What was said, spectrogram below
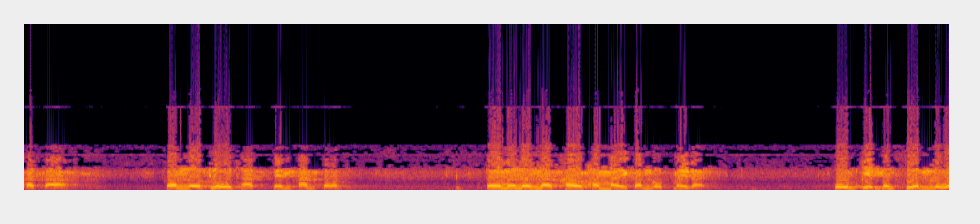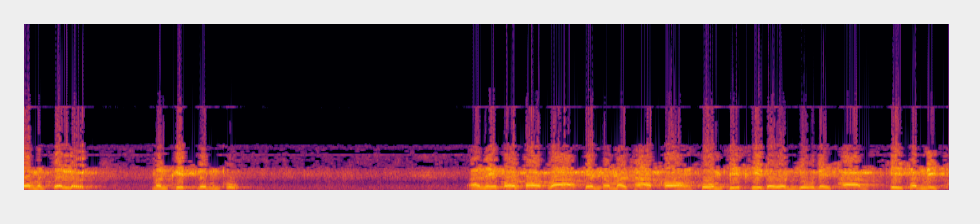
คตากำหนดรู้ชัดเป็นขั้นตอน แต่เมื่อหนักเข้าทำไมกำหนดไม่ได้ภูมิจิตมันเสื่อมหรือว่ามันเจริญ มันผิดหรือมันถูก อันนี้ขอตอบว่าเป็นธรรมชาติของภูมิจิตที่เดินอยู่ในฌานที่ชำนิช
